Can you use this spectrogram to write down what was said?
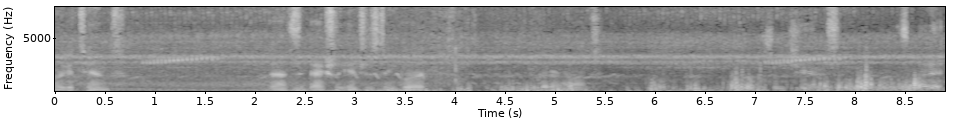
like a tent. That's actually interesting, but better not. Some chairs. That's about it.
